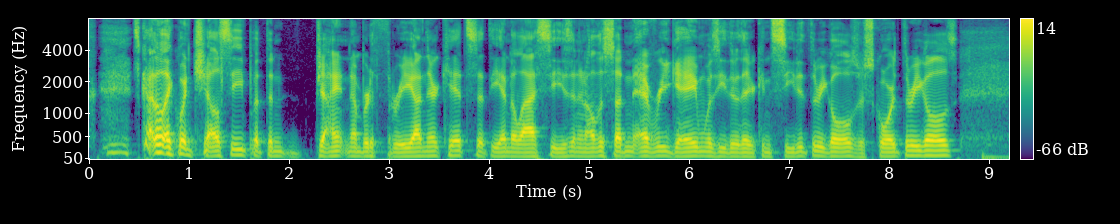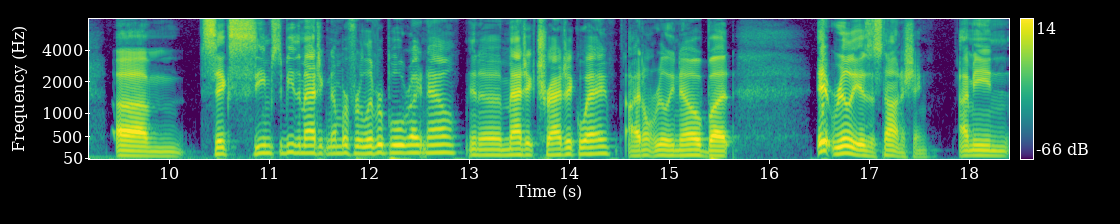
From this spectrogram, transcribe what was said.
it's kind of like when Chelsea put the giant number three on their kits at the end of last season, and all of a sudden every game was either they conceded three goals or scored three goals. Um, six seems to be the magic number for Liverpool right now in a magic tragic way. I don't really know, but it really is astonishing. I mean,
